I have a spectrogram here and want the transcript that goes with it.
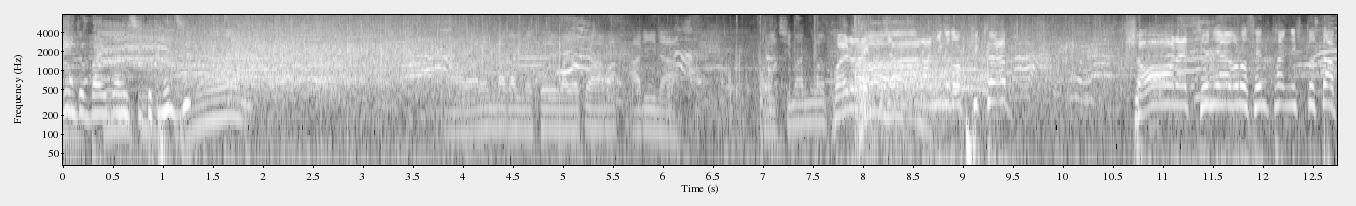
本当倍返しって感じ。まあ割れんばかりの聖和横浜アリーナ。1万人を超える大感謝ランニングドロップキック強烈に顎の先端にヒットした。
